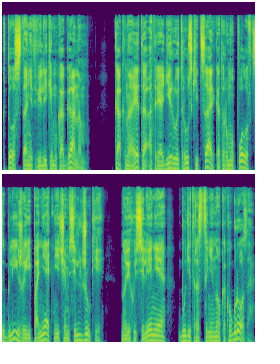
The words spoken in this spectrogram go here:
Кто станет великим Каганом? Как на это отреагирует русский царь, которому половцы ближе и понятнее, чем сельджуки, но их усиление будет расценено как угроза?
